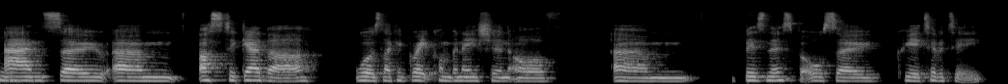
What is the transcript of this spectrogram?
Mm. And so um, us together was like a great combination of um, business but also creativity.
